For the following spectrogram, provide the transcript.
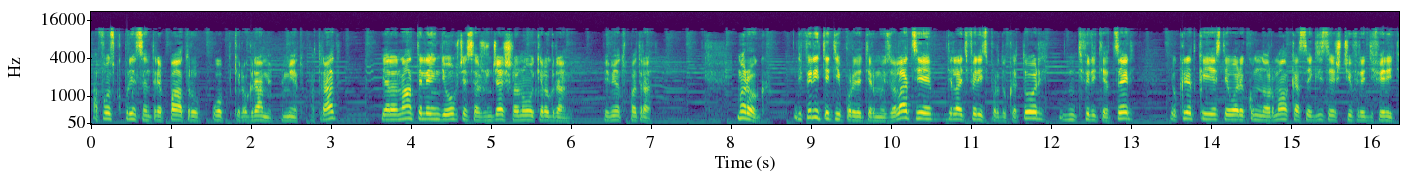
a fost cuprinsă între 4-8 kg pe metru pătrat, iar în altele în diopște se ajungea și la 9 kg pe metru pătrat. Mă rog, diferite tipuri de termoizolație, de la diferiți producători, din diferite țări, eu cred că este oarecum normal ca să existe și cifre diferite.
